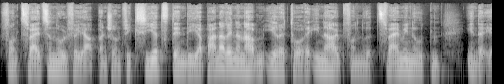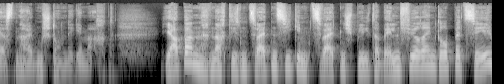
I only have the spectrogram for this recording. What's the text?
von 2 zu 0 für Japan schon fixiert, denn die Japanerinnen haben ihre Tore innerhalb von nur zwei Minuten in der ersten halben Stunde gemacht. Japan nach diesem zweiten Sieg im zweiten Spiel Tabellenführer in Gruppe C, äh,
